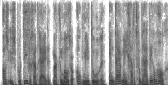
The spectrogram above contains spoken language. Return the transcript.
Als u sportiever gaat rijden, maakt de motor ook meer toeren... en daarmee gaat het verbruik weer omhoog.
